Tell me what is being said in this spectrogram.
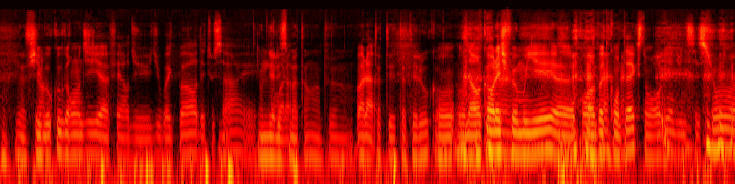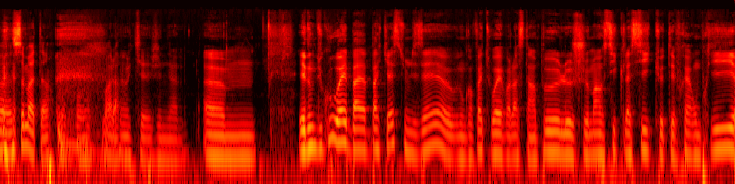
J'ai beaucoup grandi à faire du, du wakeboard et tout ça. Et On y allait voilà. ce matin un peu. euh, Voilà. Lots, quoi. On, on a encore les cheveux mouillés. euh, pour un peu de contexte, on revient d'une session ce matin. Donc, voilà. Ok, génial. Et donc du coup, ouais, ba- bac S, tu me disais. donc en fait, ouais, voilà, c'était un peu le chemin aussi classique que tes frères ont pris.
